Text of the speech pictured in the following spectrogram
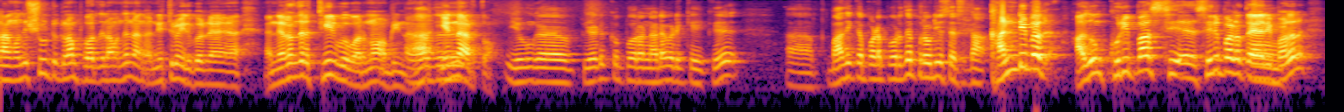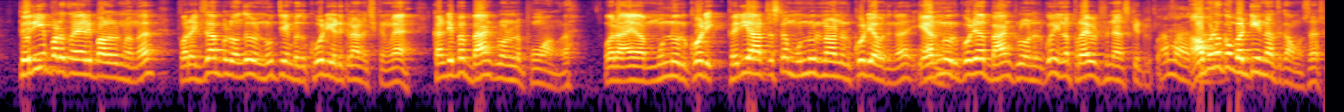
நாங்கள் வந்து ஷூட்டுக்கெல்லாம் போகிறதுலாம் வந்து நாங்கள் நித்திரம் இதுக்கு ஒரு நிரந்தர தீர்வு வரணும் அப்படின்னா என்ன அர்த்தம்? இவங்க எடுக்க போகிற நடவடிக்கைக்கு பாதிக்கப்பட போகிறது ப்ரொடியூசர்ஸ் தான். கண்டிப்பாக அதுவும் குறிப்பாக சி சிறு பட தயாரிப்பாளர் பெரிய பட தயாரிப்பாளருங்க ஃபார் எக்ஸாம்பிள் வந்து ஒரு நூற்றி ஐம்பது கோடி எடுக்கிறான்னு வச்சுக்கோங்களேன். கண்டிப்பாக பேங்க் லோனில் போவாங்க. ஒரு முந்நூறு கோடி. பெரிய ஆர்டிஸ்ட்டில் முந்நூறு நானூறு கோடி ஆகுதுங்க. இரநூறு கோடியாக பேங்க் லோன் இருக்கும் இல்லை ப்ரைவேட் ஃபினான்ஸ் கிட்ட இருக்கும். அவனுக்கும் வட்டி என்னத்துக்கு ஆகும் சார்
